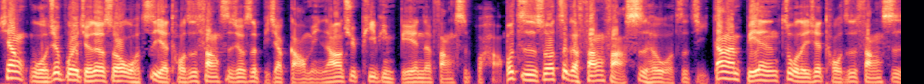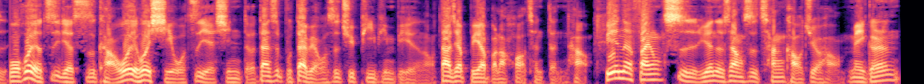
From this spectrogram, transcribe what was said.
像我就不会觉得说我自己的投资方式。就是比较高明，然后去批评别人的方式不好。我只是说这个方法适合我自己。当然，别人做的一些投资方式，我会有自己的思考，我也会写我自己的心得。但是不代表我是去批评别人哦。大家不要把它画成等号。别人的方式原则上是参考就好。每个人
